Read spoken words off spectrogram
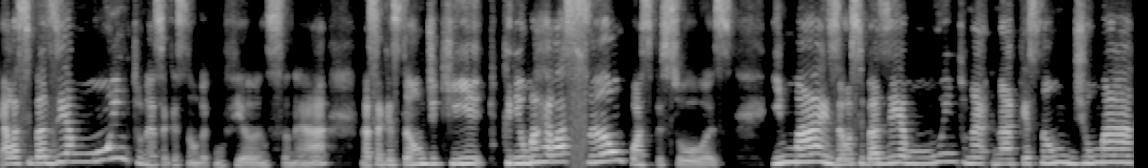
ela se baseia muito nessa questão da confiança, né? Nessa questão de que tu cria uma relação com as pessoas. E mais, ela se baseia muito na, na questão de uma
